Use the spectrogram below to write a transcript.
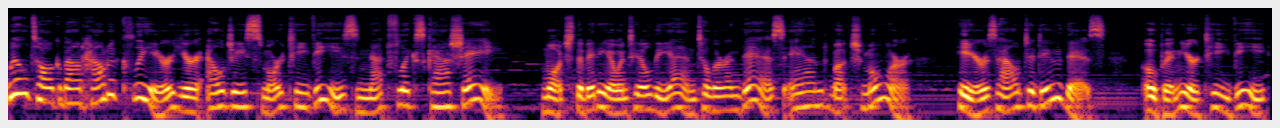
we'll talk about how to clear your LG Smart TV's Netflix cache. Watch the video until the end to learn this and much more. Here's how to do this. Open your TV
